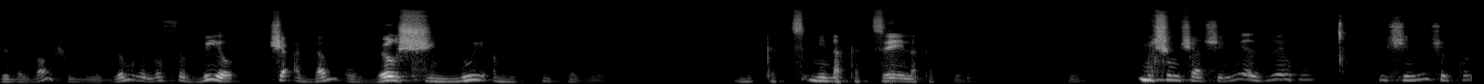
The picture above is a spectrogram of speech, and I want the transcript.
דבר שהוא לגמרי לא סביר שאדם עובר שינוי אמיתי כזה. מקצ... מן הקצה אל הקצה? משום שהשינוי הזה הוא, הוא שינוי של כל,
